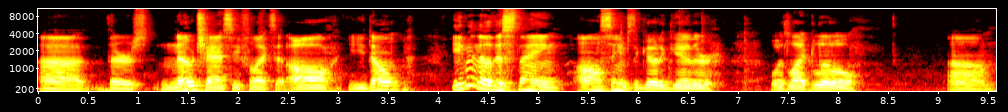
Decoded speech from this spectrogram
Uh, there's no chassis flex at all. You don't, even though this thing all seems to go together with like little um,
